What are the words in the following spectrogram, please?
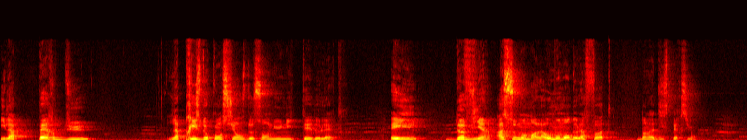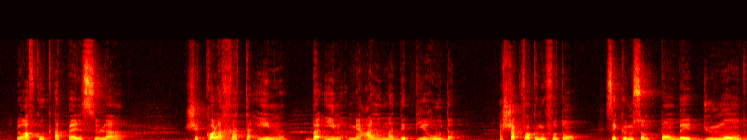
il a perdu la prise de conscience de son unité de l'être. Et il devient à ce moment-là, au moment de la faute, dans la dispersion. Le Rav appelle cela chez Baim Me'alma de Piruda. À chaque fois que nous fautons, c'est que nous sommes tombés du monde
